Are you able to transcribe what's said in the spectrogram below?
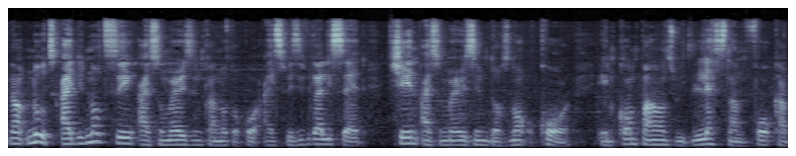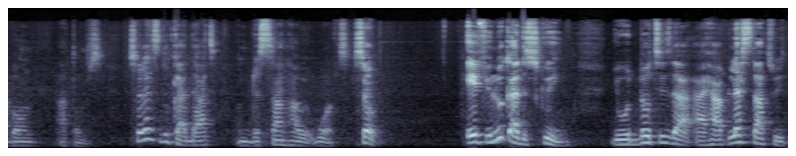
Now, note, I did not say isomerism cannot occur. I specifically said chain isomerism does not occur in compounds with less than four carbon atoms. So let's look at that and understand how it works. So, if you look at the screen, you would notice that I have, let's start with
